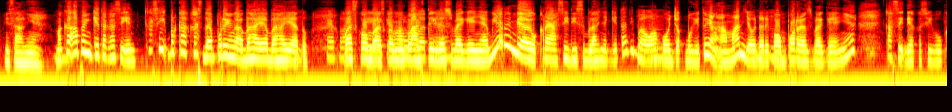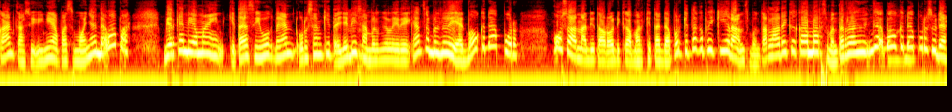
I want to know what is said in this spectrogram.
misalnya maka apa yang kita kasihin? Kasih perkakas dapur yang nggak bahaya bahaya tuh. Baskom plastik baskom yang plastik dan berbobotnya. sebagainya. Biarin dia kreasi di sebelahnya kita di bawah pojok begitu yang aman jauh dari kompor dan sebagainya. Kasih dia kesibukan kasih ini apa semuanya enggak apa-apa. Biarkan dia main. Kita sibuk dengan urusan kita. Jadi sambil ngelirik kan sambil ngelihat bawa ke dapur. Kok sana ditaruh di kamar kita dapur kita kepikiran. Sebentar lari ke kamar sebentar lari. Enggak bawa ke dapur sudah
